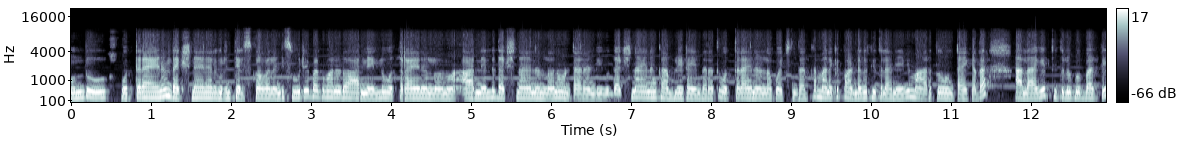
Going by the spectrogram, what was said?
ముందు ఉత్తరాయణం దక్షిణాయనాల గురించి తెలుసుకోవాలండి. సూర్య భగవానుడు ఆరు నెలలు ఉత్తరాయణంలోను ఆరు నెలలు దక్షిణాయనంలోనూ ఉంటారండి. దక్షిణాయనం కంప్లీట్ అయిన తర్వాత ఉత్తరాయణంలోకి వచ్చిన తర్వాత మనకి పండుగ తిథులు అనేవి మారుతూ ఉంటాయి కదా. అలాగే తిథులకు బట్టి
